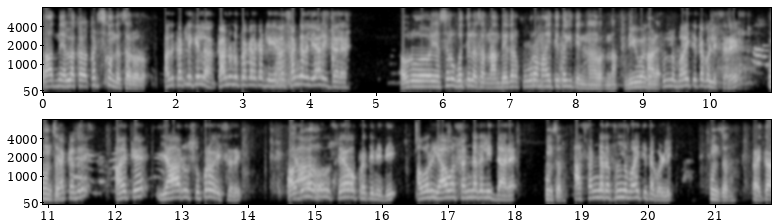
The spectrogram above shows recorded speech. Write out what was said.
ಅದನ್ನೆಲ್ಲ ಕಟ್ಸ್ಕೊಂಡ್ರೆ ಸರ್ ಅವರು. ಅದು ಕಟ್ಲಿಕ್ಕಿಲ್ಲ ಕಾನೂನು ಪ್ರಕಾರ ಕಟ್ಲಿಕ್ಕೆ ಆ ಸಂಘದಲ್ಲಿ ಯಾರಿದ್ದಾರೆ? ಅವರು ಹೆಸರು ಗೊತ್ತಿಲ್ಲ ಸರ್ ನಾನ್ ಬೇಕಾದ್ರೆ ಪೂರ ಮಾಹಿತಿ ತೆಗಿತೀನಿ ನಾನು ಅವ್ರನ್ನ. ನೀವು ಅದನ್ನ ನಾಳೆ. ಫುಲ್ ಮಾಹಿತಿ ತಗೊಳ್ಳಿ ಸರ್. ಹ್ಞೂ ಸರ್. ಯಾಕಂದ್ರೆ ಅದಕ್ಕೆ ಯಾರು ಸೂಪರ್ವೈಸರ್ ಅದು ಯಾರು ಸೇವಾ ಪ್ರತಿನಿಧಿ ಅವರು ಯಾವ ಸಂಘದಲ್ಲಿ ಇದ್ದಾರೆ ಹ್ಞೂ ಸರ್. ಆ ಸಂಘದ ಫುಲ್ ಮಾಹಿತಿ ತಗೊಳ್ಳಿ. ಹ್ಞೂ ಸರ್. ಆಯ್ತಾ?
